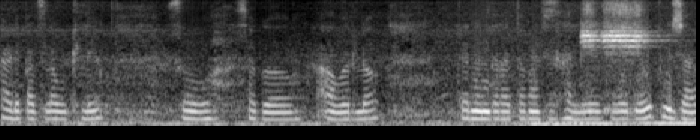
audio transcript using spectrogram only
साडेपाचला उठले. सो सगळं आवरलं. त्यानंतर आता माझी झाली आहे देवपूजा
